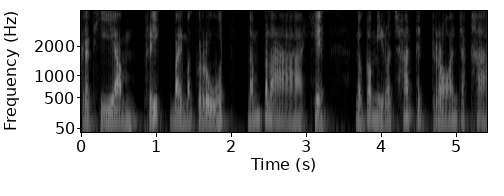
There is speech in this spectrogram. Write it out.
กระเทียม พริกใบมะกรูด น้ำปลา เห็ด แล้วก็มีรสชาติเผ็ดร้อนจากข่า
